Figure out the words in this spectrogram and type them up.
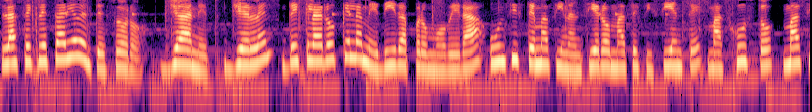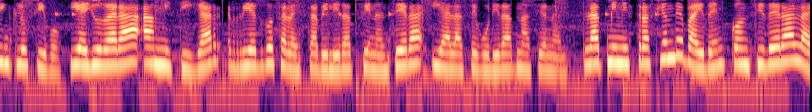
La secretaria del Tesoro, Janet Yellen, declaró que la medida promoverá un sistema financiero más eficiente, más justo, más inclusivo y ayudará a mitigar riesgos a la estabilidad financiera y a la seguridad nacional. La administración de Biden considera la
